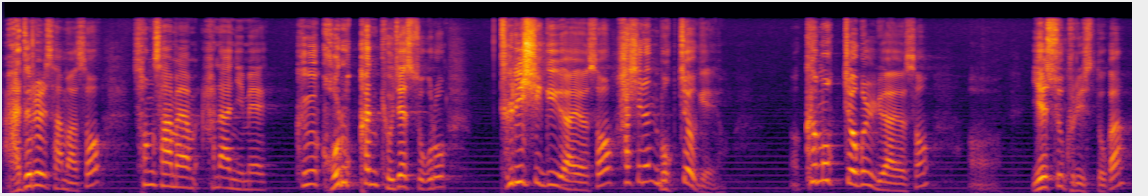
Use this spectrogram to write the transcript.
아들을 삼아서 성삼 하나님의 그 거룩한 교제 속으로 들이시기 위하여서 하시는 목적이에요. 그 목적을 위하여서 어, 예수 그리스도가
